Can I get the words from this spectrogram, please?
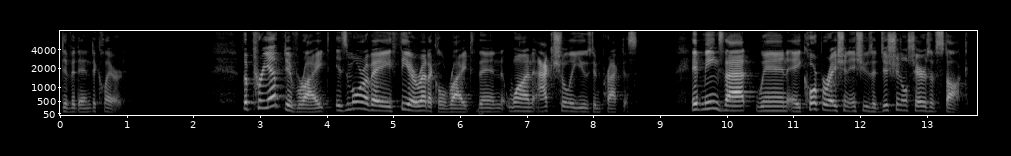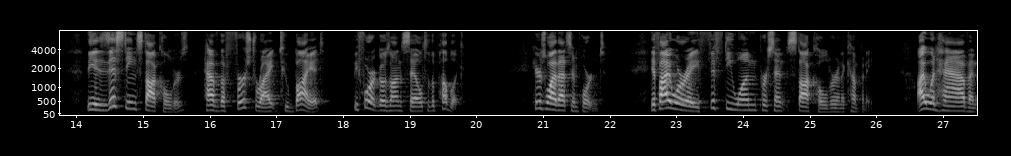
dividend declared. The preemptive right is more of a theoretical right than one actually used in practice. It means that when a corporation issues additional shares of stock, the existing stockholders have the first right to buy it before it goes on sale to the public. Here's why that's important. If I were a 51% stockholder in a company, I would have an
